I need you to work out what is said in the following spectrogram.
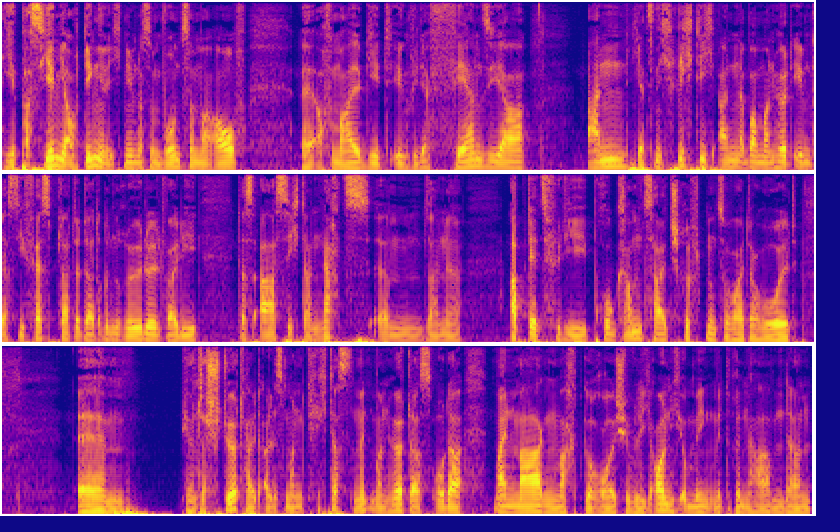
Hier passieren ja auch Dinge. Ich nehme das im Wohnzimmer auf. Äh, auf einmal geht irgendwie der Fernseher an, jetzt nicht richtig an, aber man hört eben, dass die Festplatte da drin rödelt, weil die das AS sich dann nachts ähm, seine Updates für die Programmzeitschriften und so weiter holt. Ähm, ja, und das stört halt alles. Man kriegt das mit, man hört das. Oder mein Magen macht Geräusche, will ich auch nicht unbedingt mit drin haben dann.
